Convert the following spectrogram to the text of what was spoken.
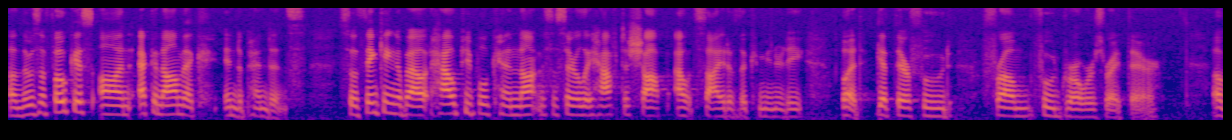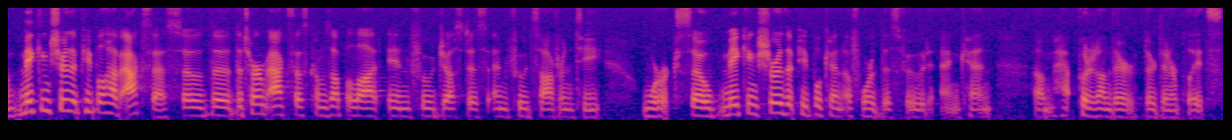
Um, there was a focus on economic independence. So thinking about how people can not necessarily have to shop outside of the community, but get their food from food growers right there. Um, making sure that people have access. So the, the term access comes up a lot in food justice and food sovereignty work. So making sure that people can afford this food and can um, put it on their, their dinner plates.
